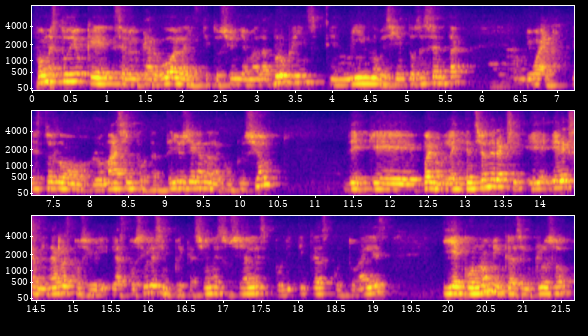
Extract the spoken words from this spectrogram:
Fue un estudio que se lo encargó a la institución llamada Brookings en 1960. Y bueno, esto es lo, más importante. Ellos llegan a la conclusión de que, bueno, la intención era, era examinar las posibles implicaciones sociales, políticas, culturales y económicas incluso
